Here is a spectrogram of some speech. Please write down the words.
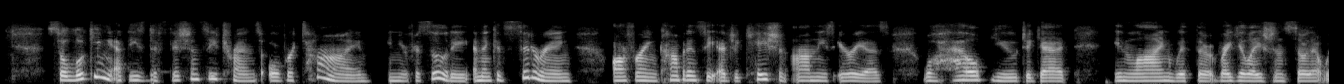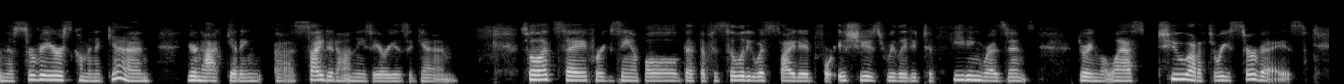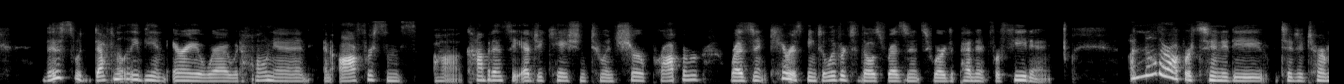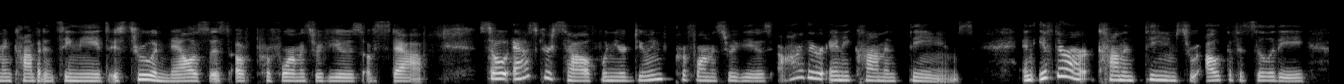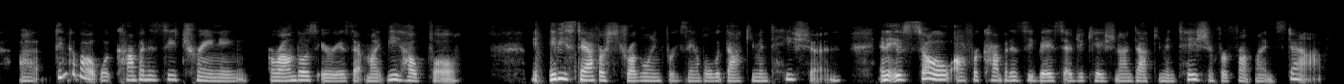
So looking at these deficiency trends over time in your facility and then considering offering competency education on these areas will help you to get in line with the regulations so that when the surveyors come in again, you're not getting uh, cited on these areas again. So let's say, for example, that the facility was cited for issues related to feeding residents during the last two out of three surveys this would definitely be an area where I would hone in and offer some uh, competency education to ensure proper resident care is being delivered to those residents who are dependent for feeding. Another opportunity to determine competency needs is through analysis of performance reviews of staff. So ask yourself when you're doing performance reviews, are there any common themes? And if there are common themes throughout the facility, uh, think about what competency training around those areas that might be helpful. Maybe staff are struggling, for example, with documentation. And if so, offer competency-based education on documentation for frontline staff.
